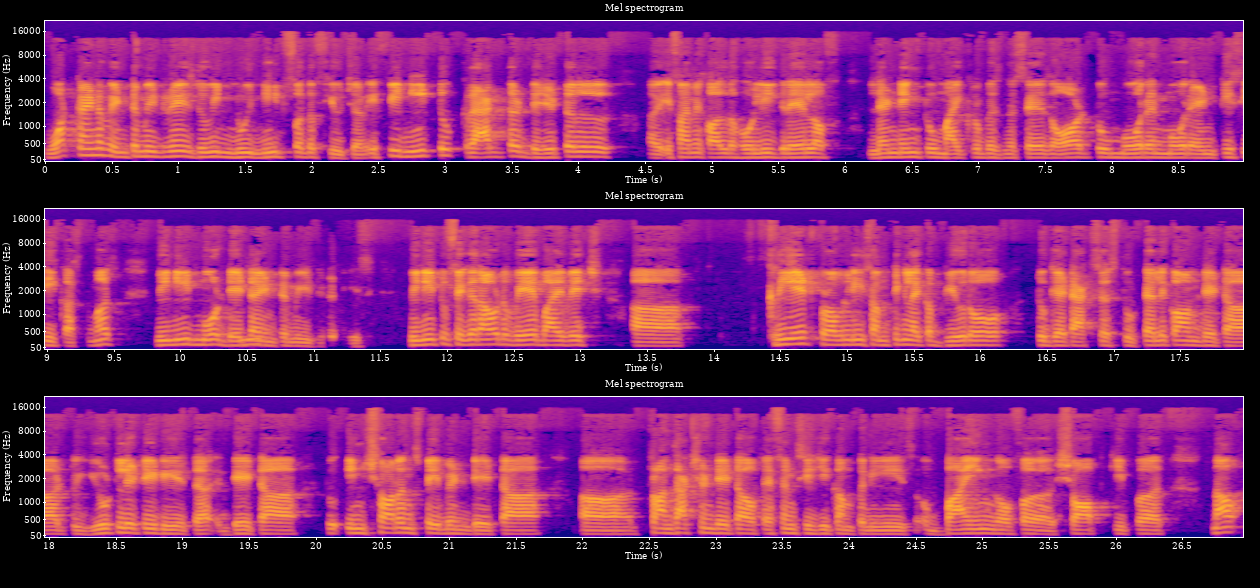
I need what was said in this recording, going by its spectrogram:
What kind of intermediaries do we need for the future? If we need to crack the digital, uh, if I may call the holy grail of lending to micro businesses or to more and more NTC customers, we need more data mm-hmm. intermediaries. We need to figure out a way by which uh, create probably something like a bureau to get access to telecom data, to utility data, data to insurance payment data, uh, transaction data of FMCG companies, buying of a shopkeeper. Now,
